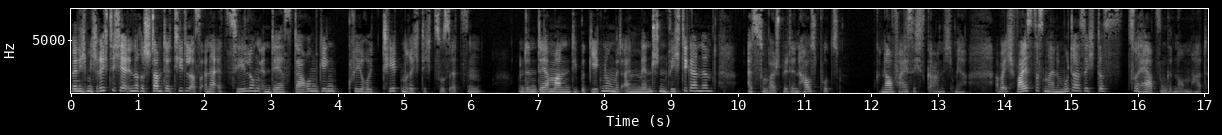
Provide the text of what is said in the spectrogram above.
Wenn ich mich richtig erinnere, stammt der Titel aus einer Erzählung, in der es darum ging, Prioritäten richtig zu setzen und in der man die Begegnung mit einem Menschen wichtiger nimmt als zum Beispiel den Hausputz. Genau weiß ich es gar nicht mehr, aber ich weiß, dass meine Mutter sich das zu Herzen genommen hat.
